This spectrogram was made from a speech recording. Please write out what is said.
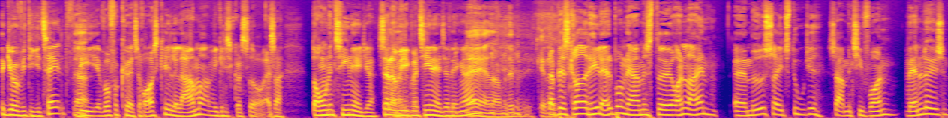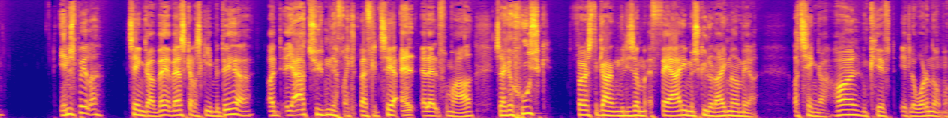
Det gjorde vi digitalt, fordi ja. hvorfor køre til Roskilde eller Amager? Vi kan lige så godt sidde over. Altså, dogne teenager, selvom Ja. vi ikke var teenager længere. Ja, ja, nå, men det kender Der blev skrevet et helt album nærmest øh, online. Øh, mødes så i et studie sammen med Chief One, Vandløse. Indspiller. Tænker, hvad, hvad skal der ske med det her? Og jeg er typen, jeg reflekterer alt, alt, alt for meget. Så jeg kan huske første gang, vi ligesom er færdige med skylder der ikke noget mere. Og tænker, hold nu kæft, et lortenummer.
